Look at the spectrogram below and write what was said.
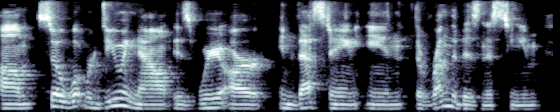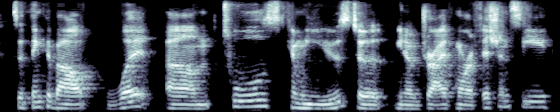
Um, so what we're doing now is we are investing in the run the business team to think about what um, tools can we use to you know drive more efficiency,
